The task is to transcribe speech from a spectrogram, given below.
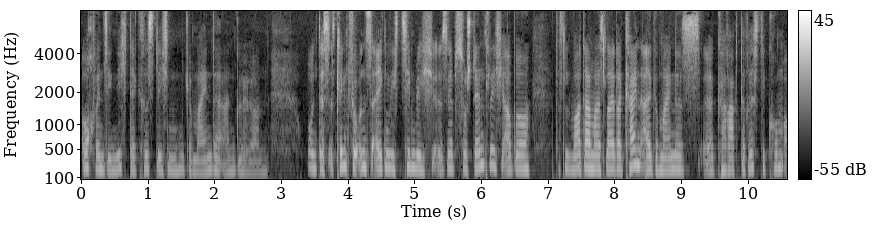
auch wenn sie nicht der christlichen Gemeinde angehören. Und das ist, klingt für uns eigentlich ziemlich selbstverständlich, aber das war damals leider kein allgemeines äh, Charakteristikum,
